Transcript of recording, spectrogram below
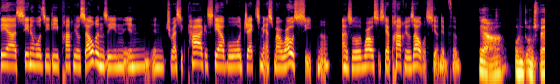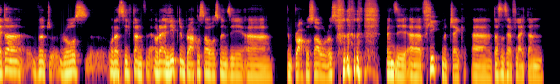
der Szene, wo sie die Brachiosauren sehen in, in Jurassic Park, ist der, wo Jack zum ersten Mal Rose sieht, ne? Also Rose ist der Brachiosaurus hier in dem Film. Ja, und, und später wird Rose äh, oder sieht dann oder erlebt den Brachiosaurus, wenn sie äh, den Brachiosaurus, wenn sie äh, fliegt mit Jack. Äh, das ist ja vielleicht dann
